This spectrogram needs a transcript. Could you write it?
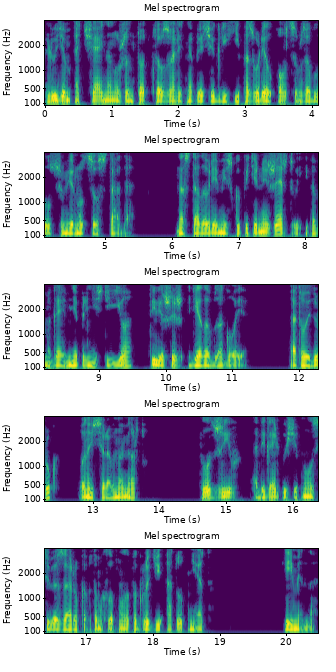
Людям отчаянно нужен тот, кто взвалит на плечи грехи, позволил овцам заблудшим вернуться в стадо. Настало время искупительной жертвы, и, помогая мне принести ее, ты вершишь дело благое. А твой друг, он ведь все равно мертв. Тут жив, Абигаль ущипнула себя за руку, а потом хлопнула по груди, а тут нет. Именно.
